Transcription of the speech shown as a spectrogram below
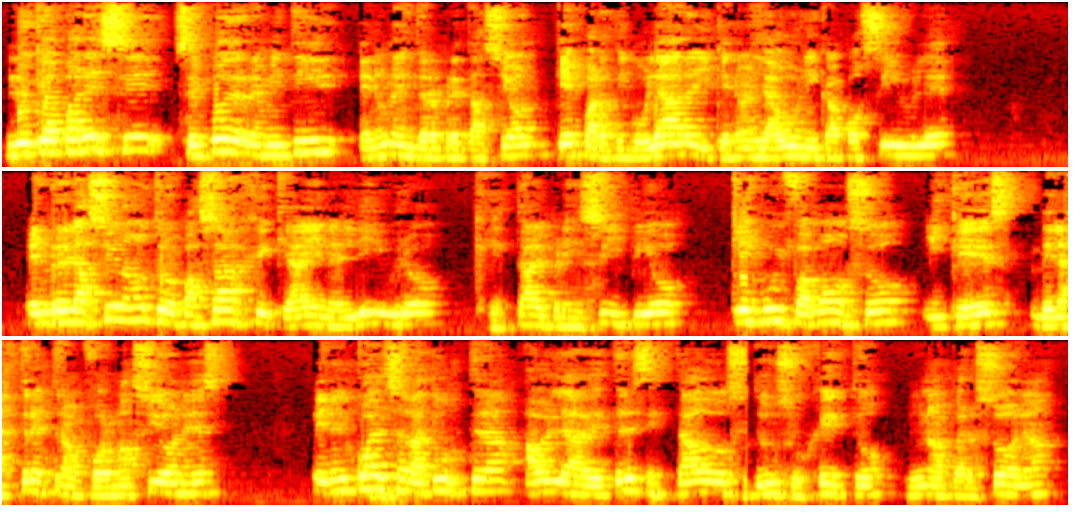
lo que aparece se puede remitir en una interpretación que es particular y que no es la única posible, en relación a otro pasaje que hay en el libro, que está al principio, que es muy famoso y que es de las tres transformaciones, en el cual Zaratustra habla de tres estados de un sujeto, de una persona,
